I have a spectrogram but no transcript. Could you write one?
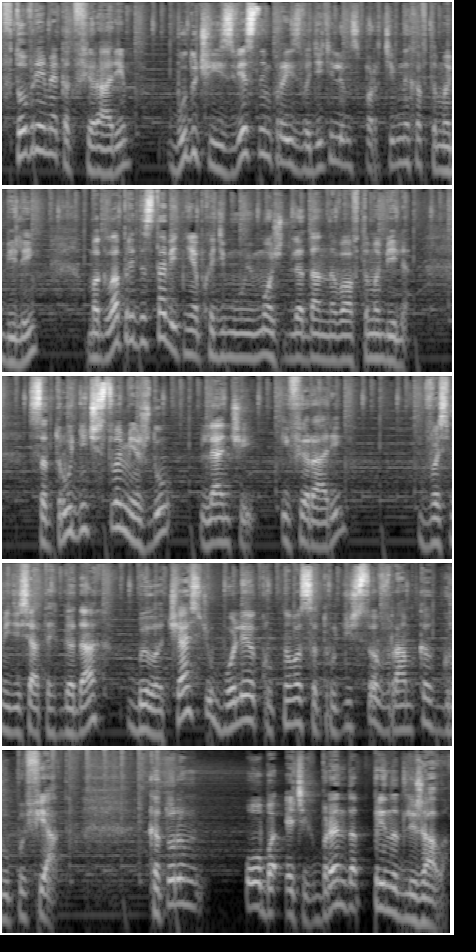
В то время как Ferrari будучи известным производителем спортивных автомобилей, могла предоставить необходимую мощь для данного автомобиля. Сотрудничество между Лянчей и Ferrari в 80-х годах было частью более крупного сотрудничества в рамках группы Fiat, которым оба этих бренда принадлежало.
